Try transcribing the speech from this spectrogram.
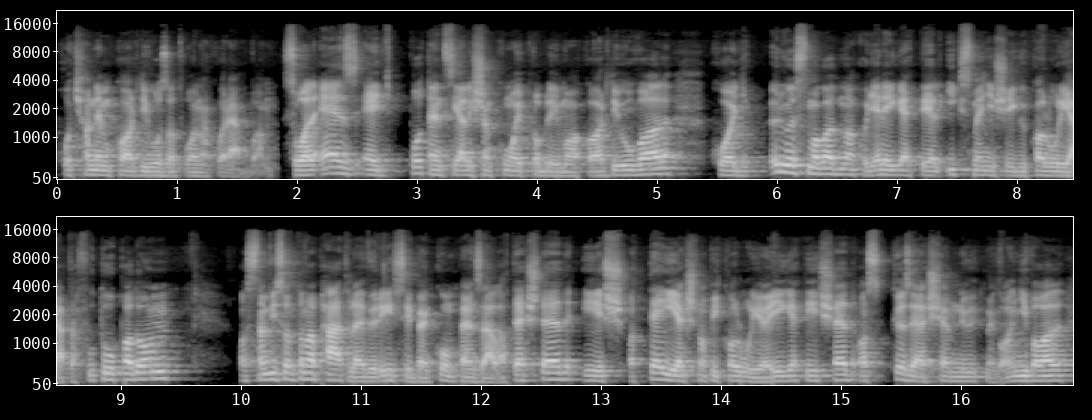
hogyha nem kardiózott volna korábban. Szóval ez egy potenciálisan komoly probléma a kardióval, hogy örülsz magadnak, hogy elégettél x mennyiségű kalóriát a futópadon, aztán viszont a nap hátralevő részében kompenzál a tested, és a teljes napi kalóriaégetésed az közel sem nőtt meg annyival,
